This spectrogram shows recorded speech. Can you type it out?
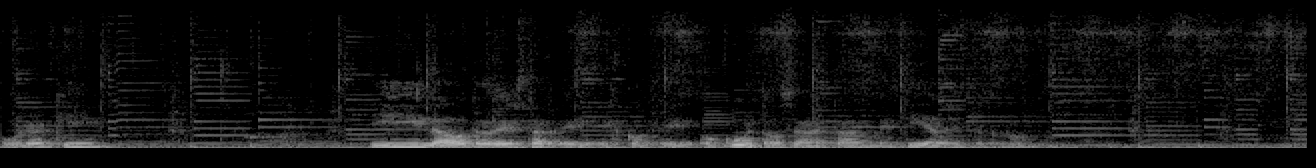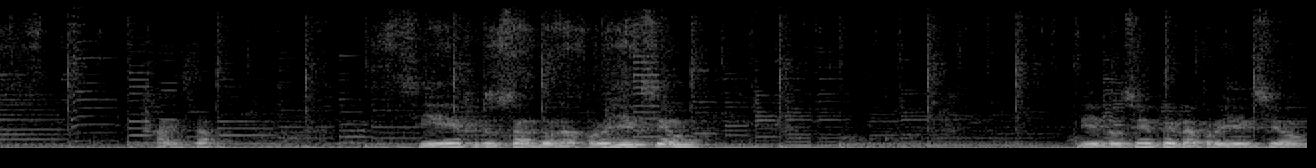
por aquí, y la otra debe estar eh, eh, oculta, o sea, está metida dentro. Ahí está. Siempre usando la proyección. Viendo siempre la proyección.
